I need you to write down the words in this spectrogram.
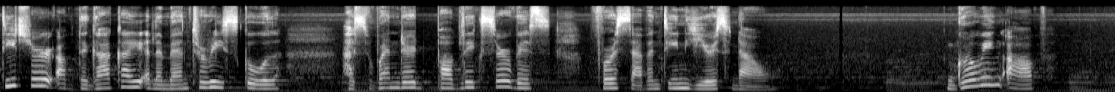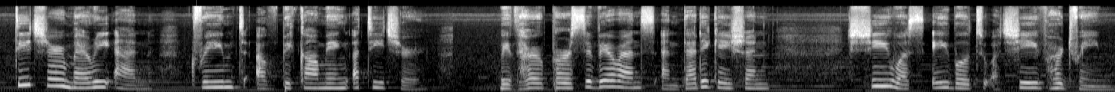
teacher of Tagakay Elementary School, has rendered public service for 17 years now. Growing up, teacher Mary Ann dreamed of becoming a teacher. With her perseverance and dedication, she was able to achieve her dream.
